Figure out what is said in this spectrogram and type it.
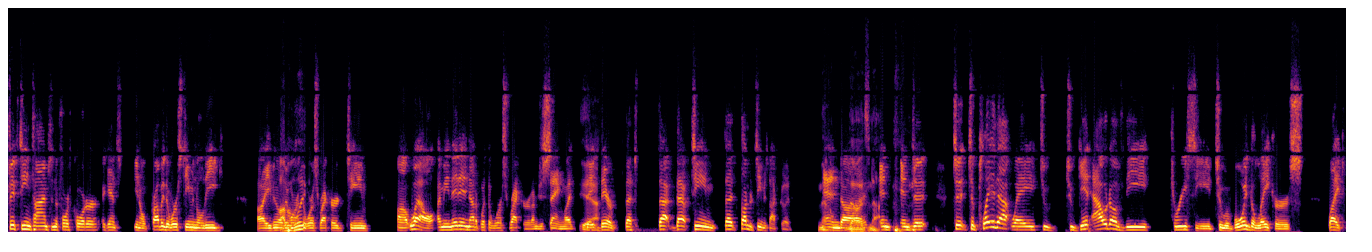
15 times in the fourth quarter against, you know, probably the worst team in the league, uh, even though they weren't the worst record team. Uh, well, I mean, they didn't end up with the worst record. I'm just saying, like, yeah. they, they're that's that that team, that Thunder team is not good. No, and uh, no, it's not. and and to to to play that way to to get out of the three seed to avoid the Lakers, like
